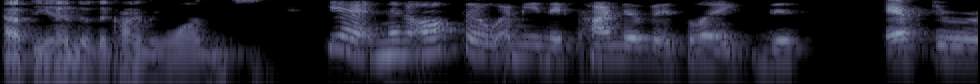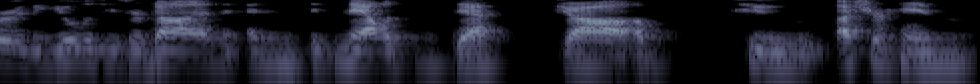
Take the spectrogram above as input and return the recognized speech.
at the end of the Kindly Ones. Yeah, and then also, I mean, it kind of is like this after the eulogies are done, and it, now it's Death's job to usher him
